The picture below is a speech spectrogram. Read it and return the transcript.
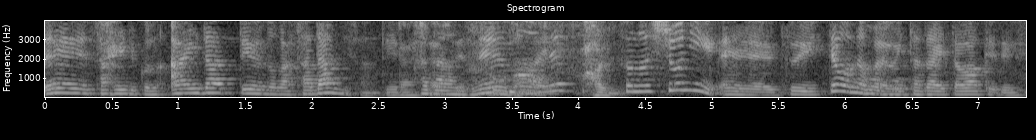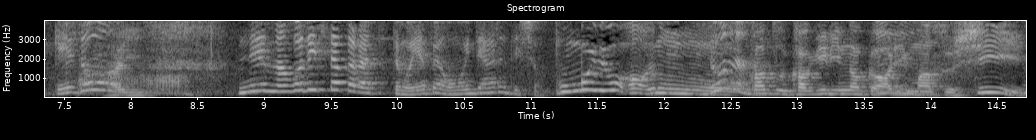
えー、左平次君の間っていうのが左團次さんっていらっしゃってね。左團次そうなんです。はい。はい。その師匠に、えーついてお名前をいただいたわけですけど、はいね孫弟子だからって言ってもやっぱり思い出あるでしょ。思い出はあ、うん、どんなの？数限りなくありますし、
